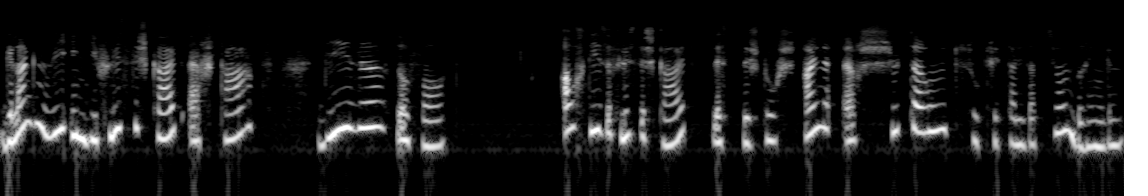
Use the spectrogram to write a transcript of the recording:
Gelangen sie in die Flüssigkeit, erstarrt diese sofort. Auch diese Flüssigkeit lässt sich durch eine Erschütterung zur Kristallisation bringen.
